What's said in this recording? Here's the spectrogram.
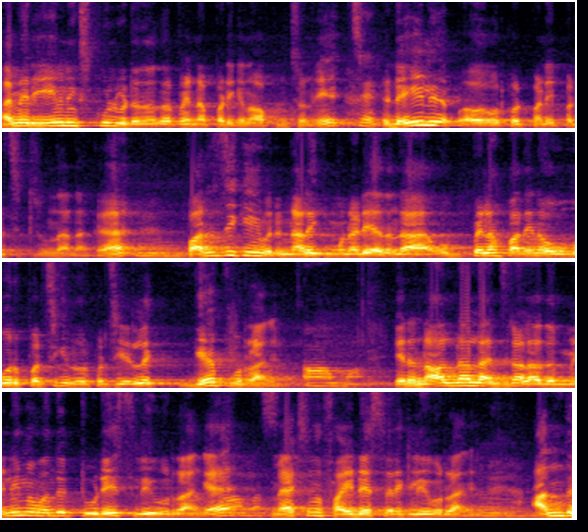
அதுமாதிரி ஈவினிங் ஸ்கூல் விட்டதுக்கப்புறம் என்ன படிக்கணும் அப்படின்னு சொல்லி. டெய்லி ஒர்க் அவுட் பண்ணி படிச்சுட்டு இருந்தானாக்க பரீட்சைக்கு ரெண்டு நாளைக்கு முன்னாடி அதுனா இப்பெல்லாம் பார்த்தீங்கன்னா ஒவ்வொரு பரீட்சைக்கு இன்னொரு பரீட்சை எல்லாம் கேப் விடுறாங்க. ஏன்னா நாலு நாள் அஞ்சு நாள் அது மினிமம் வந்து டூ டேஸ் லீவ் விடுறாங்க. மேக்ஸிமம் ஃபைவ் டேஸ் வரைக்கும் லீவ் விடுறாங்க. அந்த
